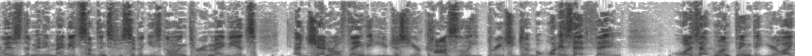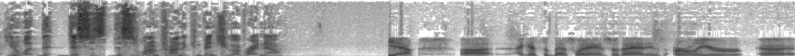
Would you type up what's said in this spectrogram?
wisdom in him. Maybe it's something specific he's going through. Maybe it's a general thing that you just you're constantly preaching to. But what is that thing? What is that one thing that you're like? You know what? Th- this is this is what I'm trying to convince you of right now. Yeah, uh, I guess the best way to answer that is earlier uh,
